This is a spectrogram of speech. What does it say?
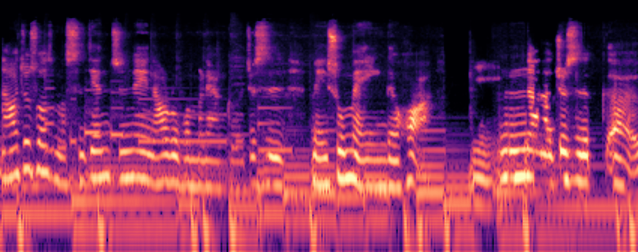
然后就说什么时间之内，然后如果我们两个就是没输没赢的话。嗯，那就是呃，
